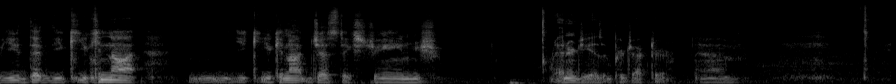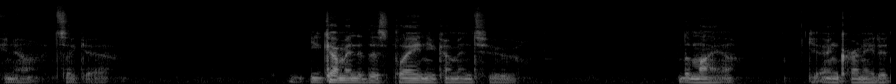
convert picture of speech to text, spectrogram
you, that you, you cannot, you, you cannot just exchange energy as a projector. Um, you know, it's like a, you come into this plane, you come into the Maya, get incarnated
